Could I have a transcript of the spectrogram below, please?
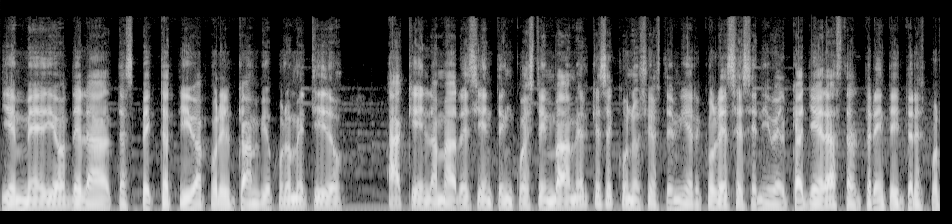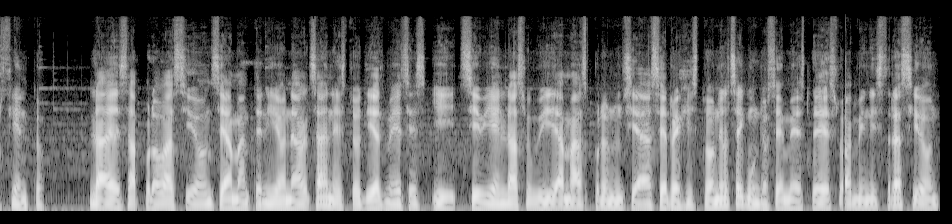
y en medio de la alta expectativa por el cambio prometido a que en la más reciente encuesta en Bamer que se conoció este miércoles ese nivel cayera hasta el 33%. La desaprobación se ha mantenido en alza en estos 10 meses y si bien la subida más pronunciada se registró en el segundo semestre de su administración,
